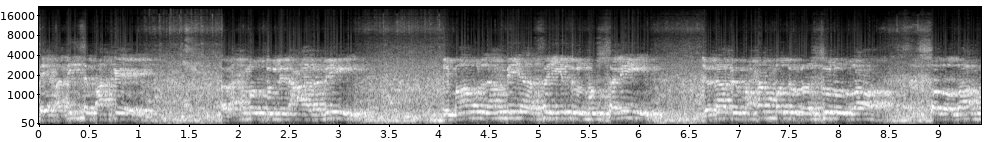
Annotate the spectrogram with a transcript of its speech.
এই হাদিসে পাকে রহমতুল্লিল আলামিন ইমামুল জনাব রাসূলুল্লাহ সাল্লাল্লাহু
